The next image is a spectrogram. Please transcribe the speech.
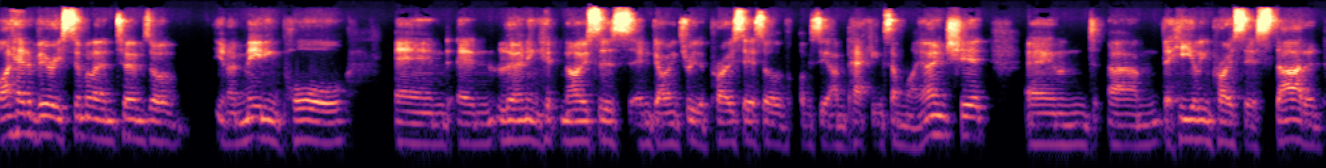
I had a very similar in terms of you know meeting Paul and and learning hypnosis and going through the process of obviously unpacking some of my own shit and um, the healing process started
